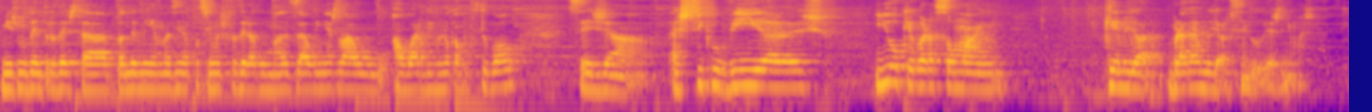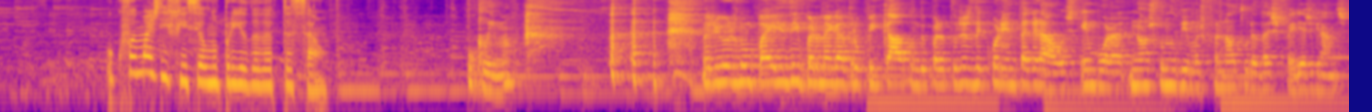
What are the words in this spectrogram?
mesmo dentro desta pandemia, mas ainda conseguimos fazer algumas aulinhas lá ao, ao ar livre no campo de futebol seja as ciclovias e eu que agora sou mãe, que é melhor, Braga é melhor, sem dúvidas nenhumas. O que foi mais difícil no período de adaptação? O clima. Nós vivemos num país hiper mega tropical com temperaturas de 40 graus, embora nós quando vimos foi na altura das férias grandes,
